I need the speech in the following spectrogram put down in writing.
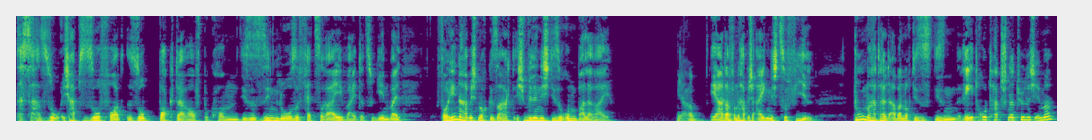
das sah so, ich habe sofort so Bock darauf bekommen, diese sinnlose Fetzerei weiterzugehen, weil vorhin habe ich noch gesagt, ich will nicht diese Rumballerei. Ja. Ja, davon habe ich eigentlich zu viel. Doom hat halt aber noch dieses, diesen Retro-Touch natürlich immer.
